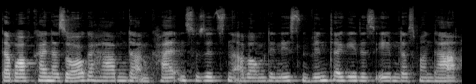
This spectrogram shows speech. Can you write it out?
Da braucht keiner Sorge haben, da im Kalten zu sitzen. Aber um den nächsten Winter geht es eben, dass man da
